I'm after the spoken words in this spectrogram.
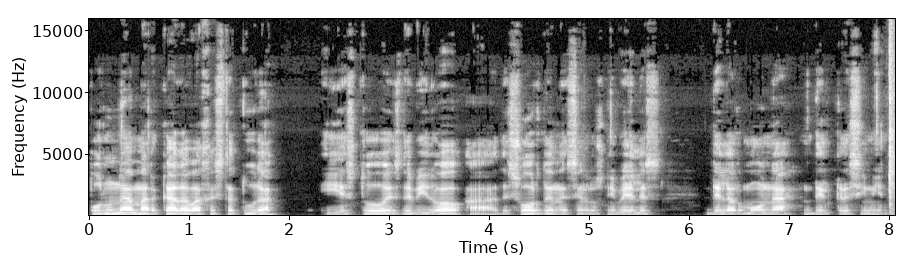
por una marcada baja estatura y esto es debido a desórdenes en los niveles de la hormona del crecimiento.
